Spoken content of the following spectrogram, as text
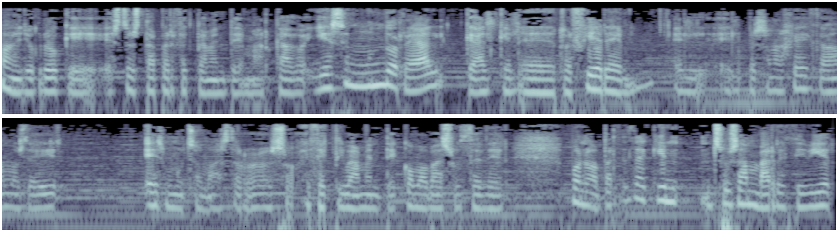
Bueno, yo creo que esto está perfectamente marcado. Y ese mundo real que al que le refiere el, personaje que acabamos de oír es mucho más doloroso, efectivamente, cómo va a suceder. Bueno, a partir de aquí, Susan va a recibir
